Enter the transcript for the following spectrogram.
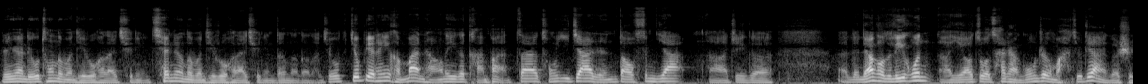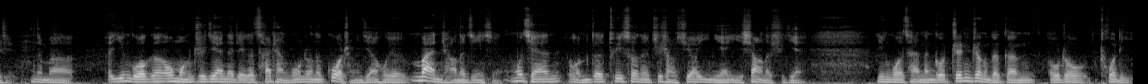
人员流通的问题如何来确定，签证的问题如何来确定等等等等，就就变成一个很漫长的一个谈判。再从一家人到分家啊，这个呃两口子离婚啊，也要做财产公证嘛，就这样一个事情。那么。英国跟欧盟之间的这个财产公证的过程将会漫长的进行。目前我们的推测呢，至少需要一年以上的时间，英国才能够真正的跟欧洲脱离。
